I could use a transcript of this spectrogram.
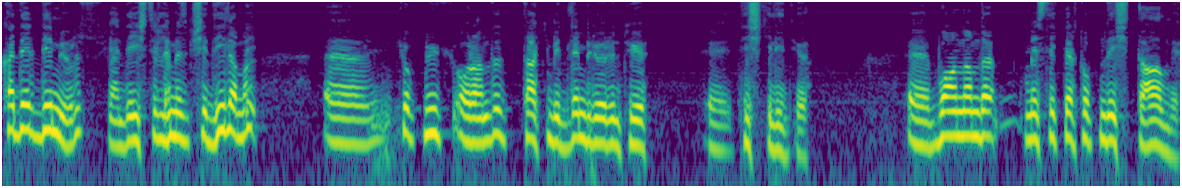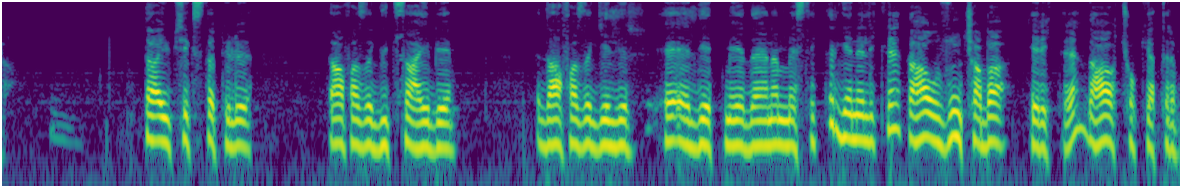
Kader demiyoruz. Yani değiştirilemez bir şey değil ama e, çok büyük oranda takip edilen bir örüntüyü e, teşkil ediyor. E, bu anlamda meslekler toplumda eşit dağılmıyor. Daha yüksek statülü, daha fazla güç sahibi, daha fazla gelir e, elde etmeye dayanan meslekler genellikle daha uzun çaba gerektiren, daha çok yatırım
